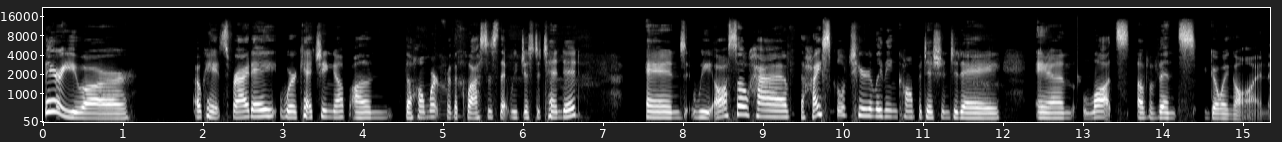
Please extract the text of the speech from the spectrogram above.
There you are. Okay, it's Friday. We're catching up on the homework for the classes that we just attended. And we also have the high school cheerleading competition today and lots of events going on.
